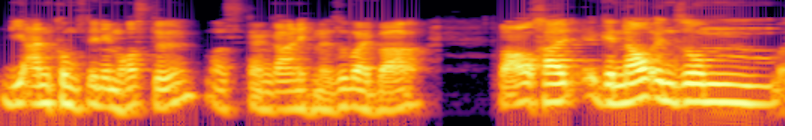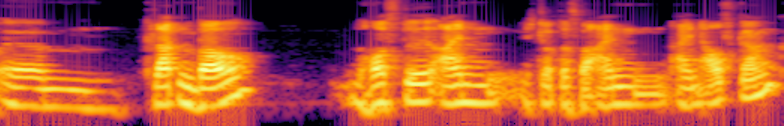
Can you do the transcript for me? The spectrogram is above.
die Ankunft in dem Hostel, was dann gar nicht mehr so weit war, war auch halt genau in so einem ähm, Plattenbau. Ein Hostel, ein, ich glaube, das war ein, ein Aufgang,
